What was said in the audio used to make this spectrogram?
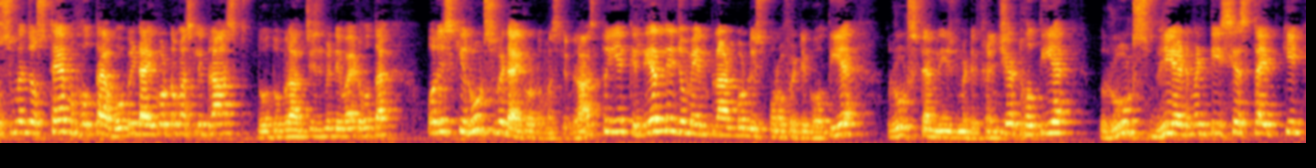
उसमें जो स्टेम होता है, वो भी डाइकोटोमसली ब्रांच दो दो ब्रांचेज में डिवाइड होता है, और इसकी रूट्स भी डाइकोटोमसली ब्रांच तो ये क्लियरली जो मेन प्लांट बॉडी स्पोरोफिटिक होती है रूट स्टेम लीज में डिफ्रेंशिएट होती है। रूट्स भी एडवेंटिशियस टाइप की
